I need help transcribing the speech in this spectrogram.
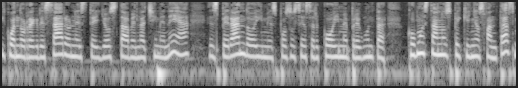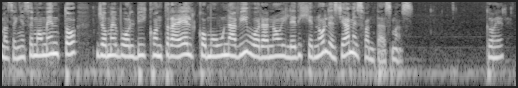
Y cuando regresaron este yo estaba en la chimenea esperando y mi esposo se acercó y me pregunta cómo están los pequeños fantasmas en ese momento yo me volví contra él como una víbora no y le dije no les llames fantasmas Go ahead.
